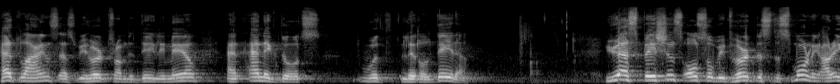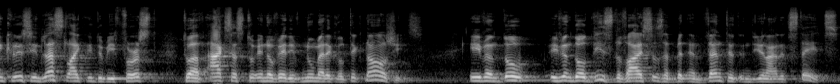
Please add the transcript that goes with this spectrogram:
headlines, as we heard from the Daily Mail, and anecdotes with little data. US patients, also we've heard this this morning, are increasingly less likely to be first to have access to innovative new medical technologies, even though, even though these devices have been invented in the United States.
